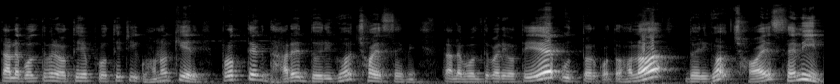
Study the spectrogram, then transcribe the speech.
তাহলে বলতে পারি, অতএব প্রতিটি ঘনকের প্রত্যেক ধারের দৈর্ঘ্য ছয় সেমি। তাহলে বলতে পারি, অতএব উত্তর কত হলো? দৈর্ঘ্য ছয় সেমি।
